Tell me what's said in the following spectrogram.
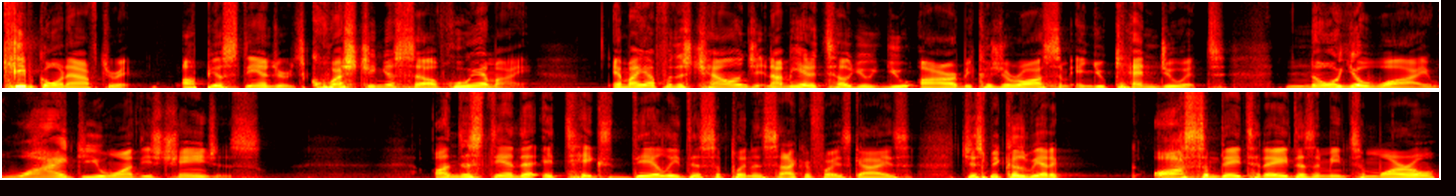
keep going after it. Up your standards. Question yourself who am I? Am I up for this challenge? And I'm here to tell you, you are because you're awesome and you can do it. Know your why. Why do you want these changes? Understand that it takes daily discipline and sacrifice, guys. Just because we had an awesome day today doesn't mean tomorrow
